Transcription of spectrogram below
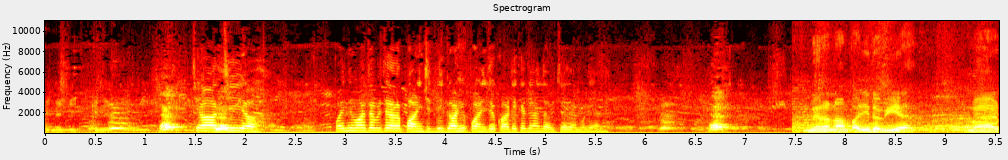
ਕਿੰਨੇ ਜੀ ਕਿੰਨੇ? ਚਾਰ ਜੀ ਆ। ਪੰਜਵਾਂ ਤੇ ਵਿਚਾਰਾ ਪਾਣੀ ਚ ਡਿੱਗਾ ਸੀ ਪਾਣੀ ਚੋਂ ਕੱਢ ਕੇ ਲਿਆਂਦਾ ਵਿਚਾਰੇ ਮੁੰਡਿਆਂ ਨੇ। ਮੇਰਾ ਨਾਮ ਭਾਜੀ ਰਵੀ ਹੈ। ਮੈਂ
